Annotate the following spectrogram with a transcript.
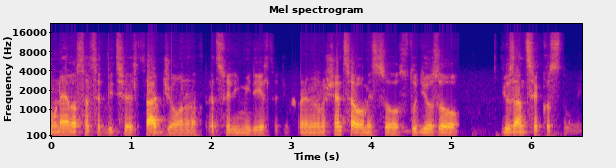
un Elos al servizio del saggio, non apprezzo i limiti che il saggio impone le mie conoscenze, avevo messo studioso di usanze e costumi.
